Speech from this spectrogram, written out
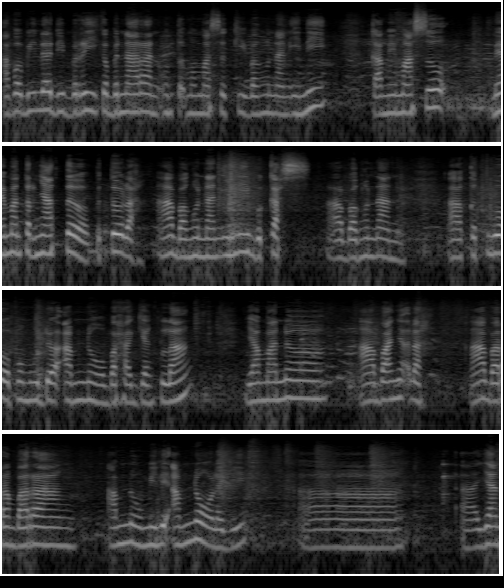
apabila diberi kebenaran untuk memasuki bangunan ini kami masuk. Memang ternyata betul lah uh, bangunan ini bekas uh, bangunan ketua pemuda AMNO bahagian Kelang yang mana banyaklah barang-barang AMNO milik AMNO lagi uh, uh, yang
